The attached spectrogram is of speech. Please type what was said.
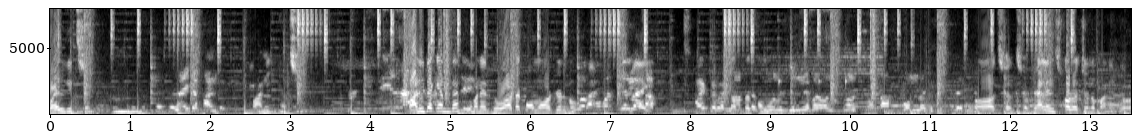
অয়েল দিচ্ছেন? না এটা পানি। পানি আছে পানিটা কেন দেন? মানে ধোয়াটা কম হওয়ার জন্য? আচ্ছা আচ্ছা। ব্যালেন্স করার জন্য পানি দেওয়া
